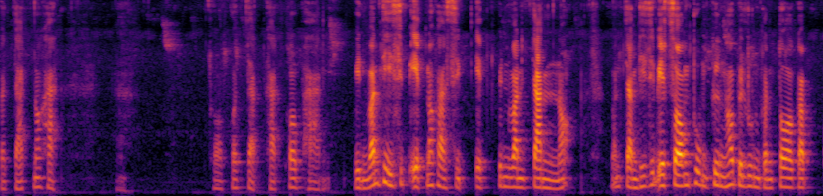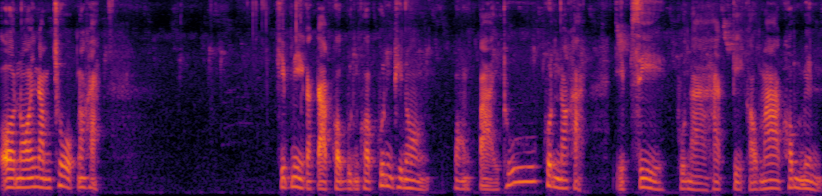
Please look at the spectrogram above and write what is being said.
ก็จัดเนาะค่ะชอบก็จัดขัดก็ผ่าน เป็นวันที่สิบเอ็ดเนาะค่ะสิบเอ็ดเป็นวันจันทร์เนาะวันจันทร์ที่สิบเอ็ดสองทุ่มครึ่งเข้าไปรุ่นกันต่อกับอน้อยนำโชคเนาะค่ะคลิปนี้ก็กราบขอบบุญขอบคุณพี่น้องมองปายทุกคนเนาะค่ะเอฟซีผู้นาหักที่เขามาคอมเมนต์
